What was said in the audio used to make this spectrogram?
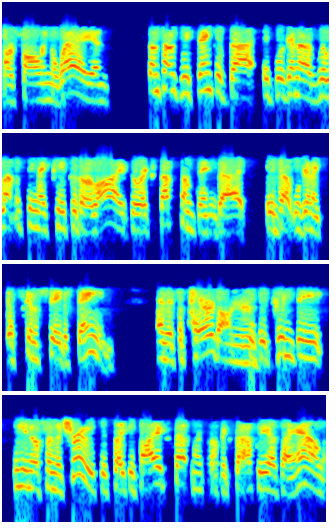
are falling away. And sometimes we think of that if we're going to relentlessly make peace with our lives or accept something that that we're going to that's going to stay the same. And it's a paradox mm. because it couldn't be you know, from the truth. It's like if I accept myself exactly as I am,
